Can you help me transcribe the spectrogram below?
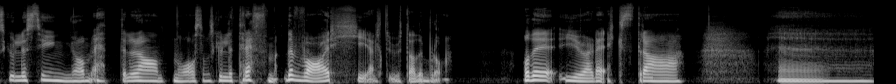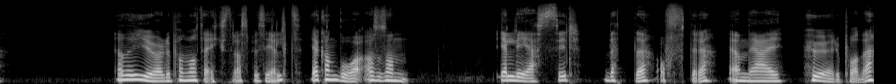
skulle synge om et eller annet nå, som skulle treffe meg. Det var helt ut av det blå. Og det gjør det ekstra eh, Ja, det gjør det på en måte ekstra spesielt. Jeg kan gå Altså sånn Jeg leser dette oftere enn jeg hører på det.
